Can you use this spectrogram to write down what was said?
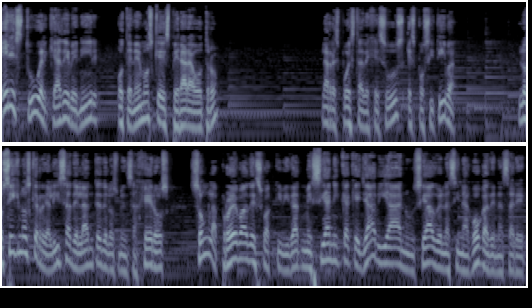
¿Eres tú el que ha de venir o tenemos que esperar a otro? La respuesta de Jesús es positiva. Los signos que realiza delante de los mensajeros son la prueba de su actividad mesiánica que ya había anunciado en la sinagoga de Nazaret,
